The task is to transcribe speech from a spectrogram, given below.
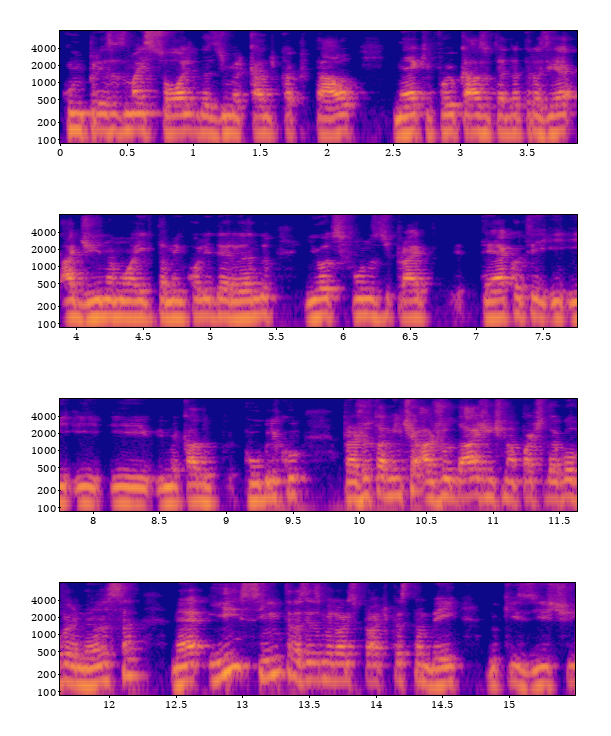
com empresas mais sólidas de mercado de capital, né, que foi o caso até da trazer a Dynamo aí também coliderando e outros fundos de private equity e, e, e, e mercado público para justamente ajudar a gente na parte da governança, né, e sim trazer as melhores práticas também do que existe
